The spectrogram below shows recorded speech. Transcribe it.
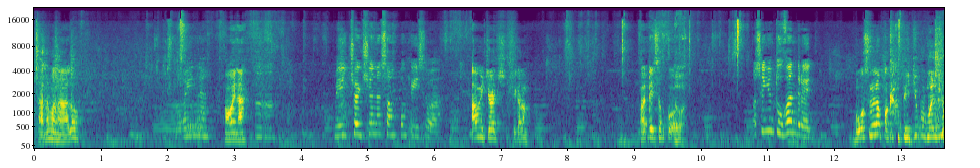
Sana manalo. Okay na. Okay na? Mm May charge yun ng 10 piso ah. Ah, may charge. Teka lang. Ah, ito isang po. Ito ah. Kasi yung 200. Bukas na lang pagka video pumaldo.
